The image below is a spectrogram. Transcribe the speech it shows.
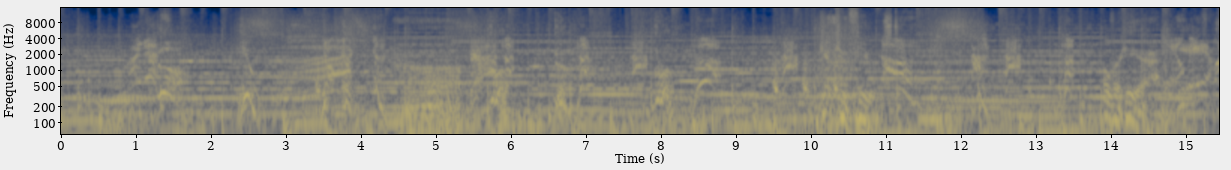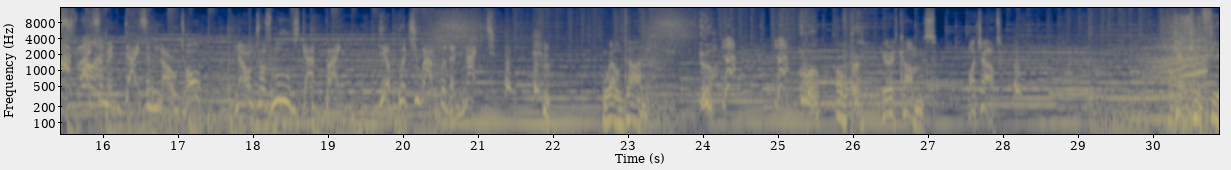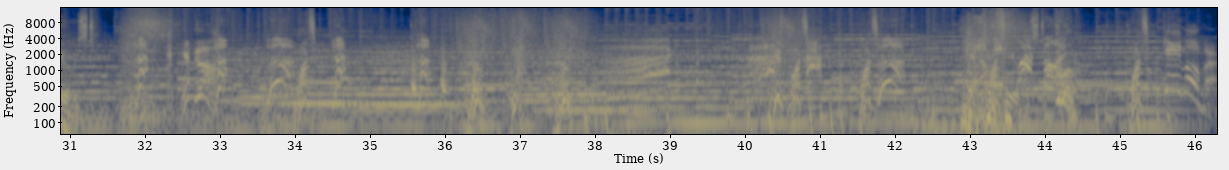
Over here. Yeah, slice him and dice him, Naruto! Naruto's moves got bite. He'll put you out for the night. Hmm. Well done. Over. Oh, here it comes. Watch out. Get confused. What? What? What? Get confused. What? Game over!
